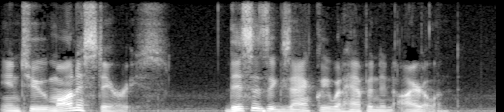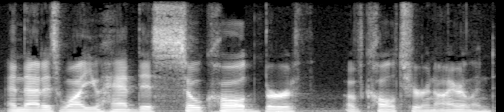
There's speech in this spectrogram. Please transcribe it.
into monasteries. This is exactly what happened in Ireland. And that is why you had this so called birth of culture in Ireland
